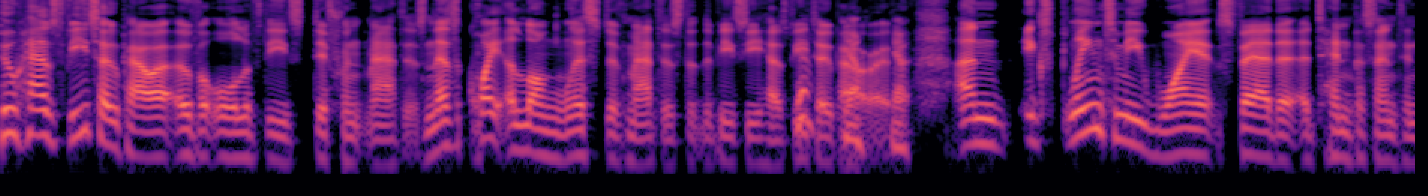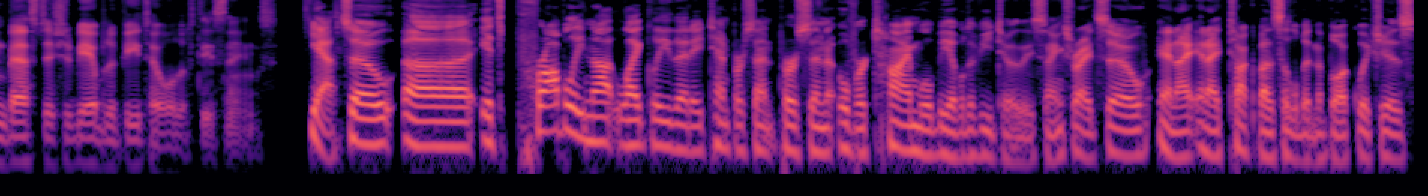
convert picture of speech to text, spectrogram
who has veto power over all of these different matters, and there's quite a long list of matters that the VC has veto yeah, power over. yeah. And explain to me why it's fair that a ten percent investor should be able to veto all of these things. Yeah, so uh, it's probably not likely that a 10% person over time will be able to veto these things, right? So, and I and I talk about this a little bit in the book, which is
